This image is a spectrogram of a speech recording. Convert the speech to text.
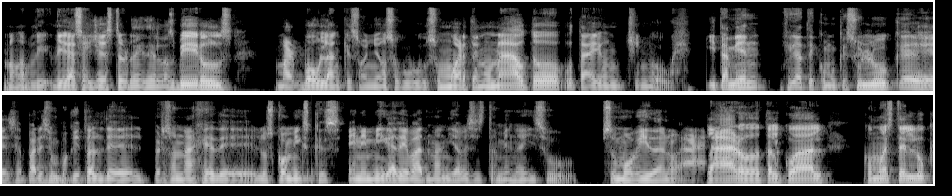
¿No? Dí- Dígase Yesterday de los Beatles, Mark Bolan que soñó su, su muerte en un auto. Puta, hay un chingo, güey. Y también, fíjate, como que su look eh, se parece un poquito al del personaje de los cómics, que es enemiga de Batman, y a veces también ahí su, su movida, ¿no? Ah, Claro, tal cual. Como este look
